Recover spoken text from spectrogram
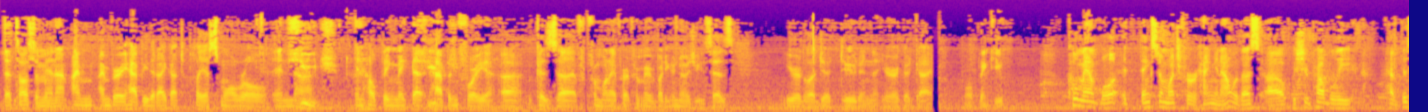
That's awesome, man. I'm, I'm I'm very happy that I got to play a small role in uh, Huge. in helping make that happen for you. Uh, because uh, from what I've heard from everybody who knows you, says you're a legit dude and that you're a good guy. Well, thank you. Cool, man. Well, uh, thanks so much for hanging out with us. Uh, we should probably have this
